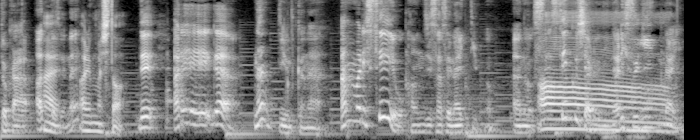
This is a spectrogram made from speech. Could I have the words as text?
とかあったじゃない、はい、ありました。で、あれが、なんていうかな、あんまり性を感じさせないっていうの？あの、セセクシャルになりすぎない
